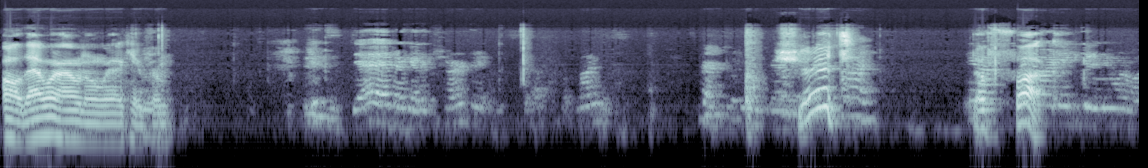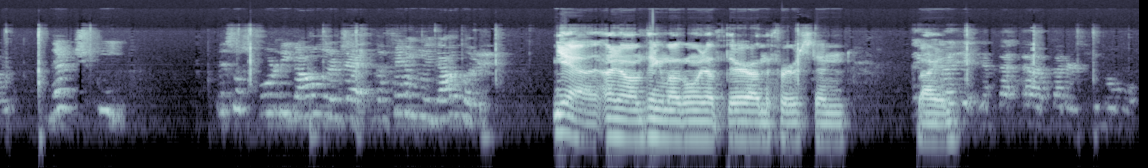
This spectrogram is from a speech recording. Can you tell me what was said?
Oh, that one? I don't know where that came from. It's dead. I gotta charge it and stuff. But mine's. Shit! Fine. Yeah, The fuck? I I need to get a newer one. They're cheap. This was forty dollars at the Family Dollar. Yeah, I know. I'm thinking about going up there on the first and. Buying. about getting a bet- uh, better T-Mobile.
